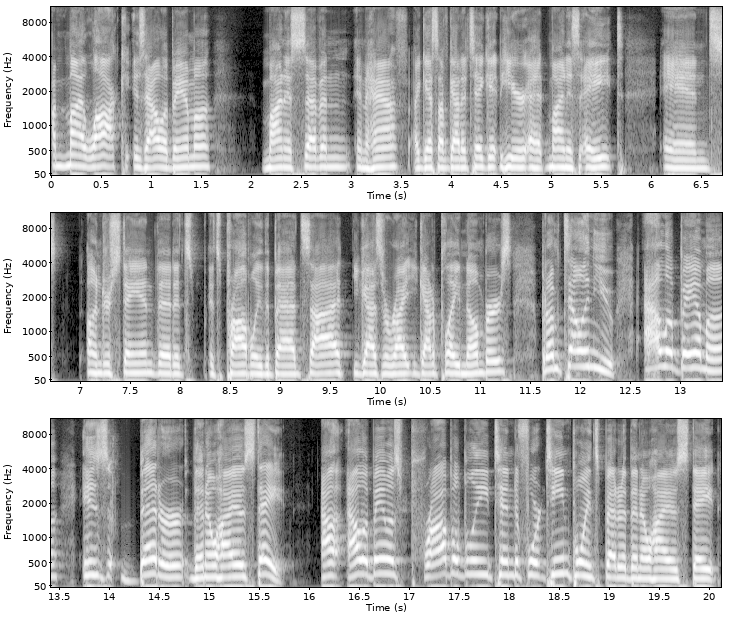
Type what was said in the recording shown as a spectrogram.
I'm, my lock is Alabama minus seven and a half. I guess I've got to take it here at minus eight and understand that it's it's probably the bad side. You guys are right. You got to play numbers, but I'm telling you, Alabama is better than Ohio State. Al- Alabama's probably 10 to 14 points better than Ohio State,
